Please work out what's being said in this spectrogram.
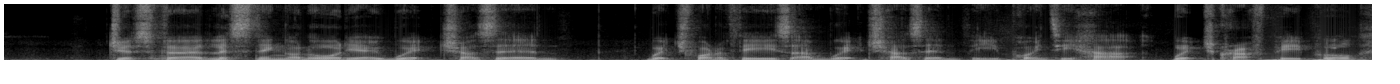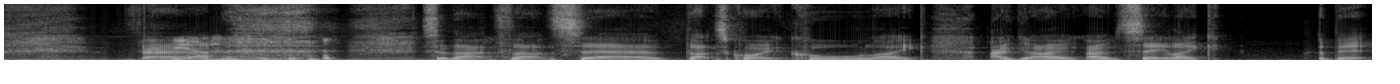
just for listening on audio. Which as in which one of these, and which as in the pointy hat witchcraft people. Um, Yeah. so that's that's uh, that's quite cool. Like I, I, I would say like a bit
